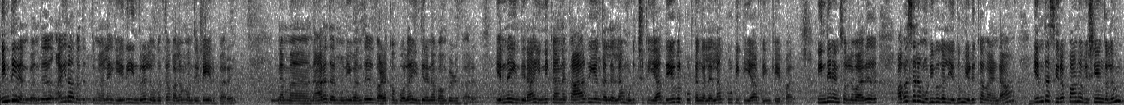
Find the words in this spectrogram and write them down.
இந்திரன் வந்து ஐராவதத்து மேலே ஏறி இந்திரலோகத்தை வலம் வந்துட்டே இருப்பார். நம்ம நாரதர் முனி வந்து வழக்கம் போல் இந்திரனை வம்பிழுப்பார் என்ன இந்திரா இன்னைக்கான காரியங்கள் எல்லாம் முடிச்சிட்டியா? தேவர் கூட்டங்கள் எல்லாம் கூட்டிட்டியா? அப்படின்னு கேட்பாரு இந்திரன் சொல்லுவார் அவசர முடிவுகள் எதுவும் எடுக்க வேண்டாம். எந்த சிறப்பான விஷயங்களும்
